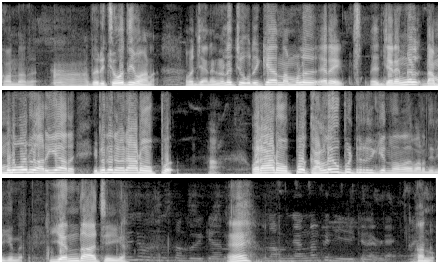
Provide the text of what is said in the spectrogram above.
കൊന്നത്. ആ അതൊരു ചോദ്യമാണ്. അപ്പോൾ ജനങ്ങൾ ചോദിക്കാൻ നമ്മൾ അതെ ജനങ്ങൾ നമ്മൾ പോലും അറിയാറ്. ഇപ്പം തന്നെ ഒരാടെ ഒപ്പ്. ഒരാടെ ഒപ്പ് കള്ളയൊപ്പിട്ടിരിക്കുന്നതാണ് പറഞ്ഞിരിക്കുന്നത് എന്താ ചെയ്യുക? ഏ? തന്നു.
